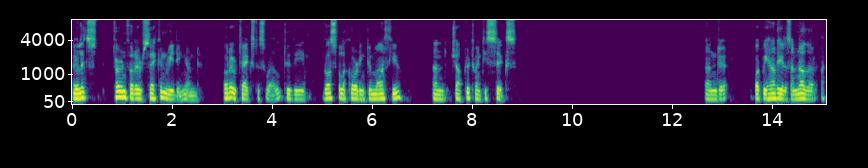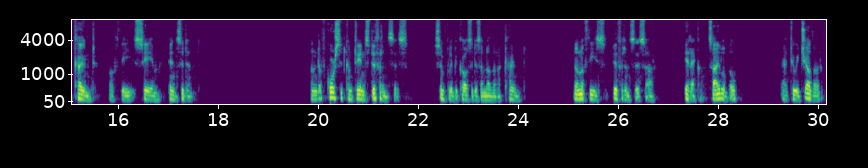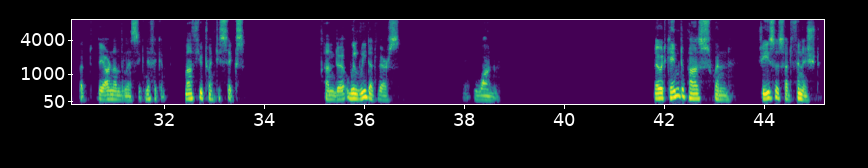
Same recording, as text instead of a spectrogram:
Now let's turn for our second reading and for our text as well to the Gospel according to Matthew and chapter 26. And uh, what we have here is another account of the same incident. And of course, it contains differences simply because it is another account. None of these differences are irreconcilable uh, to each other, but they are nonetheless significant. Matthew 26, and uh, we'll read at verse uh, 1. Now it came to pass when Jesus had finished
